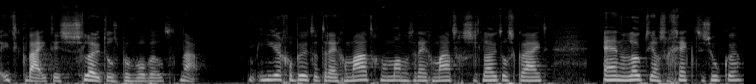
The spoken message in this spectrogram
iets kwijt is, sleutels bijvoorbeeld. Nou, hier gebeurt het regelmatig. Mijn man is regelmatig zijn sleutels kwijt. En dan loopt hij als een gek te zoeken.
